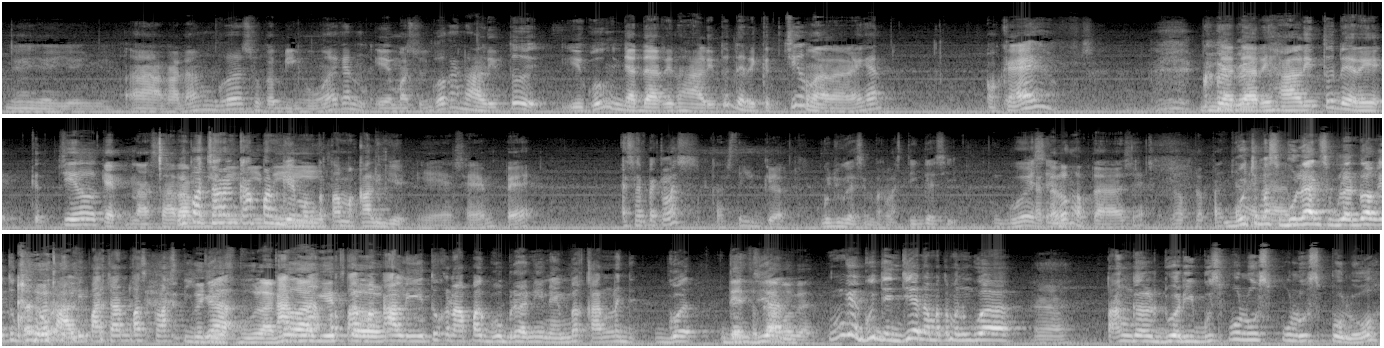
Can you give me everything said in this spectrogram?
Iya iya iya iya. Nah kadang gue suka bingungnya kan ya maksud gue kan hal itu ya gue nyadarin hal itu dari kecil malah ya kan Oke. nyadari hal itu dari kecil kayak penasaran Lu pacaran kapan gini. Ge emang pertama kali Ge? ya SMP SMP kelas? kelas 3 Gue juga SMP kelas 3 sih. gue kata lu nggak pernah sih nggak pernah pacaran Gue cuma sebulan, sebulan doang itu gue dua kali pacaran pas kelas 3 Gua juga sebulan Karena doang gitu. pertama kali itu kenapa gue berani nembak karena gue janjian? Enggak, gue janjian sama temen gue Nah, Tanggal 2010, 10, 10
